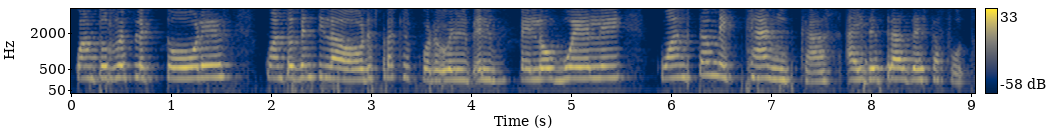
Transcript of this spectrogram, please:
cuántos reflectores, cuántos ventiladores para que el, el pelo vuele, cuánta mecánica hay detrás de esta foto.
